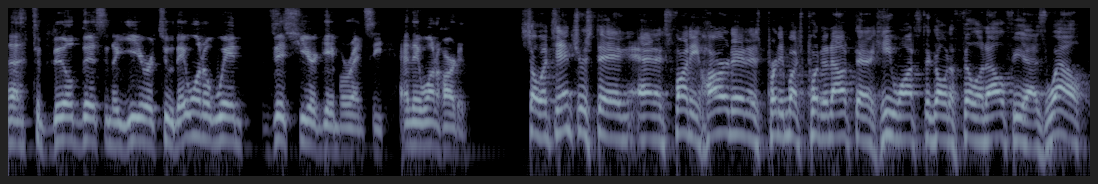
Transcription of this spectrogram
uh, to build this in a year or two. They want to win this year, Gabe Morency, and they want Harden. So it's interesting and it's funny. Harden has pretty much put it out there. He wants to go to Philadelphia as well.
